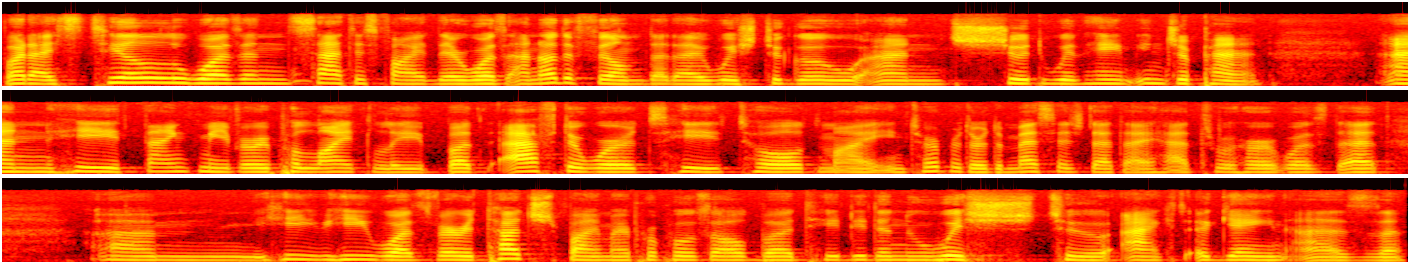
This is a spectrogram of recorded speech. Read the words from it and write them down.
but I still wasn't satisfied. There was another film that I wished to go and shoot with him in Japan And he thanked me very politely. But afterwards, he told my interpreter the message that I had through her was that um, he, he was very touched by my proposal, but he didn't wish to act again as a,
